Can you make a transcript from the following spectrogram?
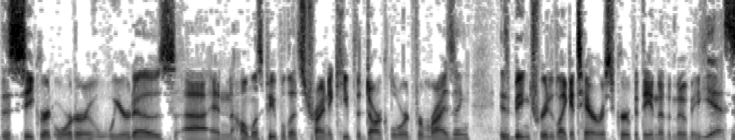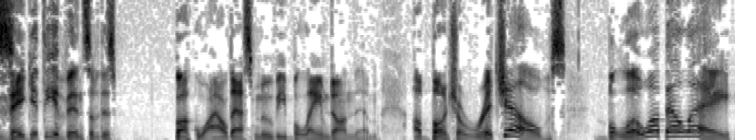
this secret order of weirdos uh, and homeless people that's trying to keep the Dark Lord from rising is being treated like a terrorist group at the end of the movie. Yes. they get the events of this buck wild ass movie blamed on them. A bunch of rich elves blow up L.A.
